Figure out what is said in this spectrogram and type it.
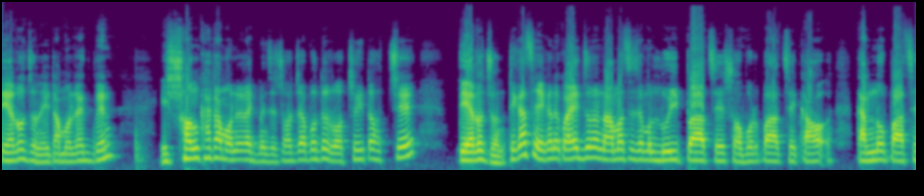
তেরো জন, এটা মনে রাখবেন। এই সংখ্যাটা মনে রাখবেন যে চর্যাপদের রচয়িতা হচ্ছে তেরো জন, ঠিক আছে? এখানে কয়েকজনের নাম আছে, যেমন লুইপা আছে, সবরপা আছে কান্নপা আছে,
